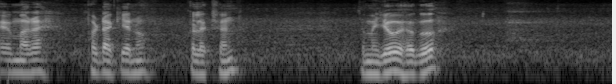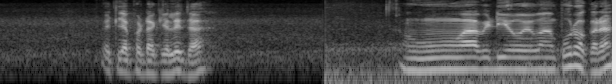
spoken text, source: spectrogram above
હે મારા ફટાકિયાનું કલેક્શન તમે જોઈ શકો એટલે ફટાકે લીધા. હું આ વીડિયો એવા પૂરો કરા.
